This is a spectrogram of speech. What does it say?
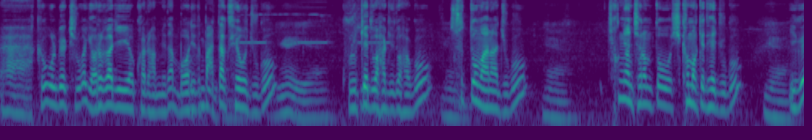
아, 그 올백치로가 여러 가지 역할을 합니다. 머리도 그러니까. 바짝 세워주고 예 예 굵게도 하기도 하고 예. 숱도 많아주고 예. 청년처럼 또 시커멓게도 해주고 예. 이게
